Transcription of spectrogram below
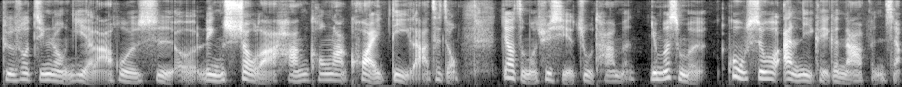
比如说金融业啦，或者是呃零售啦、航空啦、快递啦这种，要怎么去协助他们？有没有什么故事或案例可以跟大家分享？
